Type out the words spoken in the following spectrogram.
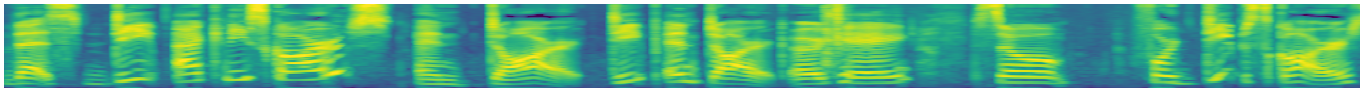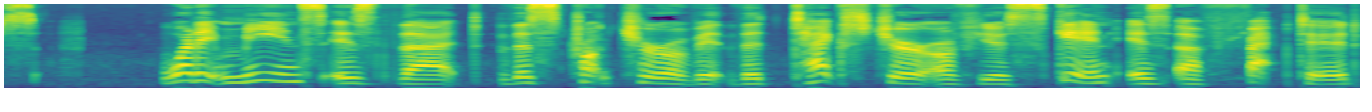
That's deep acne scars and dark. Deep and dark, okay? So, for deep scars, what it means is that the structure of it, the texture of your skin is affected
